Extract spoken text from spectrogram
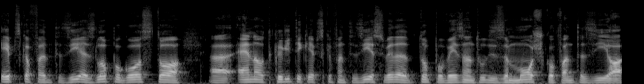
epska fantazija je zelo pogosto uh, ena od kritik epske fantazije, seveda je to povezano tudi z moško fantazijo,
